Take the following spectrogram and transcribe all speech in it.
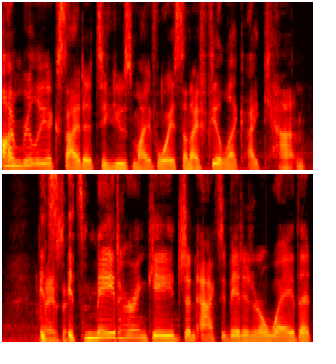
I'm really excited to use my voice and I feel like I can. It's, it's made her engaged and activated in a way that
